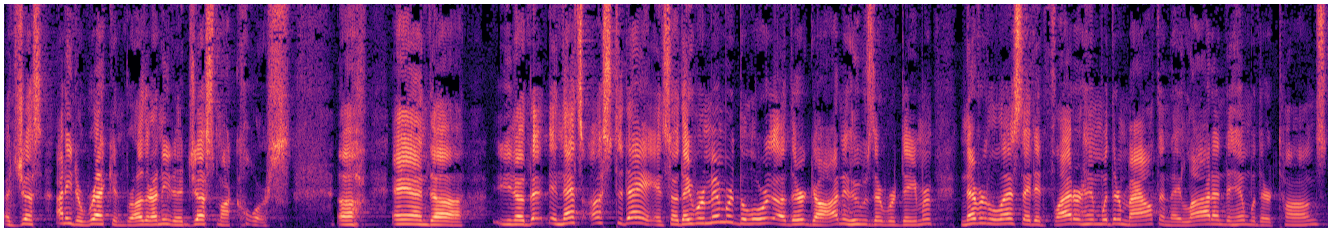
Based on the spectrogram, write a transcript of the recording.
Adjust I need to reckon, brother. I need to adjust my course. Uh, and uh, you know, that, and that's us today. And so they remembered the Lord, uh, their God, who was their Redeemer. Nevertheless, they did flatter him with their mouth, and they lied unto him with their tongues,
